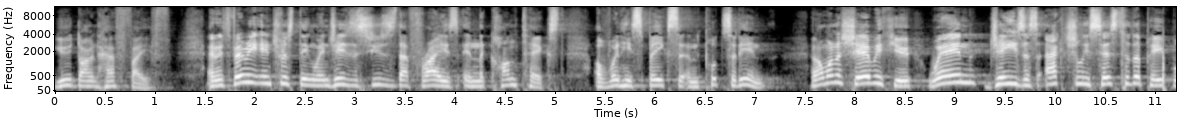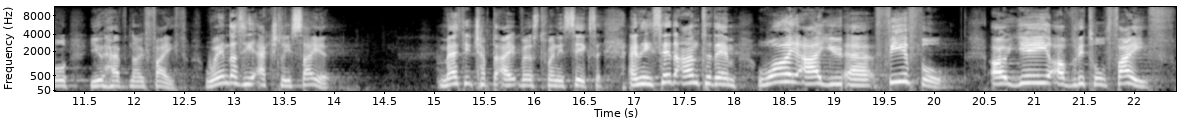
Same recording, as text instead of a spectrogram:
You don't have faith. And it's very interesting when Jesus uses that phrase in the context of when he speaks it and puts it in. And I want to share with you when Jesus actually says to the people, You have no faith. When does he actually say it? Matthew chapter 8, verse 26. And he said unto them, Why are you uh, fearful, O ye of little faith?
